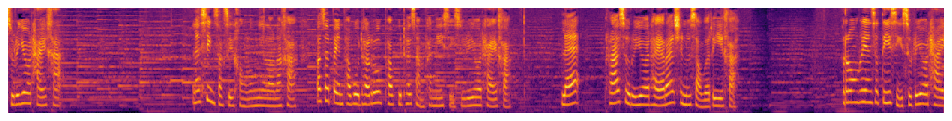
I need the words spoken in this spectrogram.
สุริโยไทยค่ะ และสิ่งศักดิ์สิทธิ์ของโรงเรียนเรานะคะ ก็จะเป็นพระพุทธรูปพระพุทธสัมพันนีศรีสุริโยไทยค่ะ และพระสุริโยไทยราชนุสาวรีค่ะ โรงเรียนสตรีศรีสุริโยไทย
